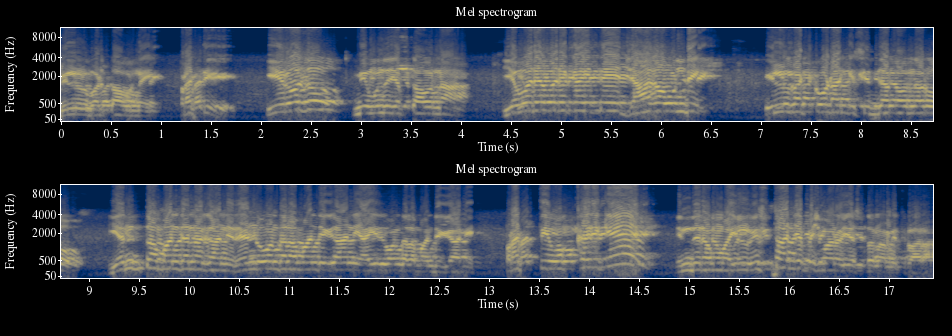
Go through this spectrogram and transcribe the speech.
బిల్లులు పడతా ఉన్నాయి. ప్రతి ఈ రోజు మీ ముందు చెప్తా ఉన్నా ఎవరెవరికైతే జాగా ఉండి ఇల్లు కట్టుకోవడానికి సిద్ధంగా ఉన్నారో ఎంత మంది అన్నా కానీ రెండు వందల మంది కానీ ఐదు వందల మంది కానీ ప్రతి ఒక్కరికి ఇందిరమ్మ ఇల్లు ఇస్తా అని చెప్పేసి మనం చేస్తున్నాం మిత్రులారా.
